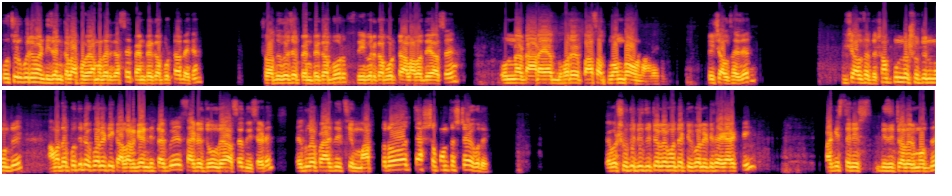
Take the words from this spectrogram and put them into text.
প্রচুর পরিমাণ ডিজাইন কালার হবে আমাদের কাছে, প্যান্টের কাপড়টা, দেখেন। সদু গেছে প্যান্টের কাপড় স্লিভের কাপড়টা আলাদা দেওয়া আছে। ওন্নাটা আড়াই হাত ভরের, পাঁচ হাত লম্বা ওনা দেখেন। বিশাল সাইজের বিশাল সাইজের সম্পূর্ণ সুতির মধ্যে। আমাদের প্রতিটা কোয়ালিটি কালার গ্যারান্টি থাকবে সাইডে জল দেওয়া আছে দুই সাইডে এগুলোর প্রাইস দিচ্ছি মাত্র চারশো পঞ্চাশ টাকা করে। এবার শুধু ডিজিটালের মধ্যে একটি কোয়ালিটি থাকে আরেকটি। পাকিস্তানি ডিজিটালের মধ্যে।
